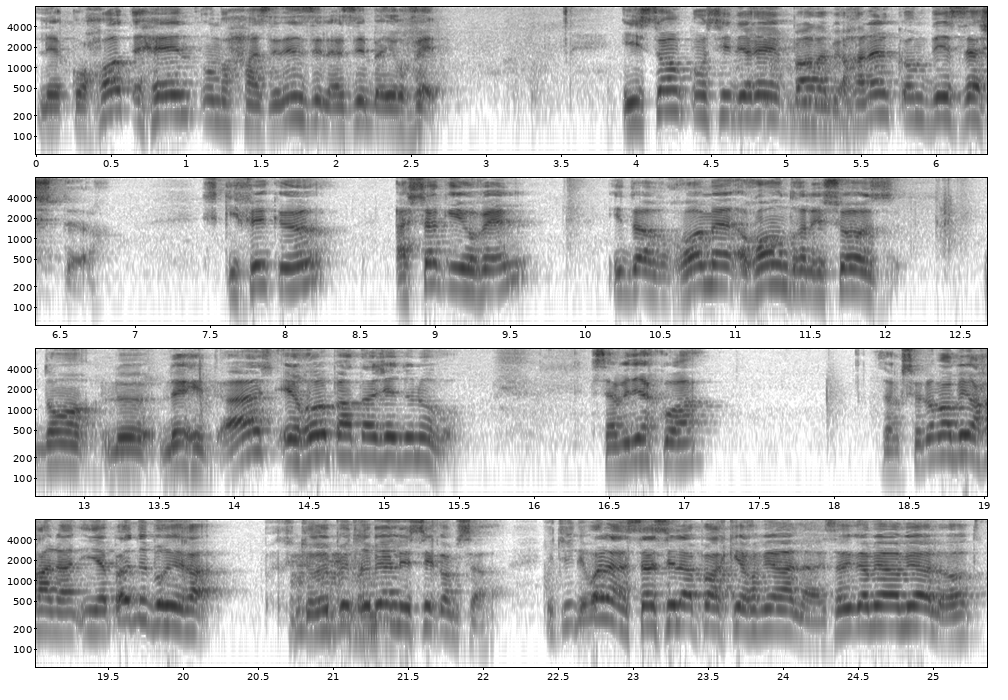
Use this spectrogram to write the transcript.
Les Ils sont considérés par Rabbi Hanan comme des acheteurs. Ce qui fait que à chaque Yovel, ils doivent rendre les choses dans l'héritage et repartager de nouveau. Ça veut dire quoi? Donc selon Rabbi Hanan, il n'y a pas de brira. Tu aurais pu très bien laisser comme ça. Et tu dis, voilà, ça c'est la part qui revient là, ça qui revient à l'autre.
